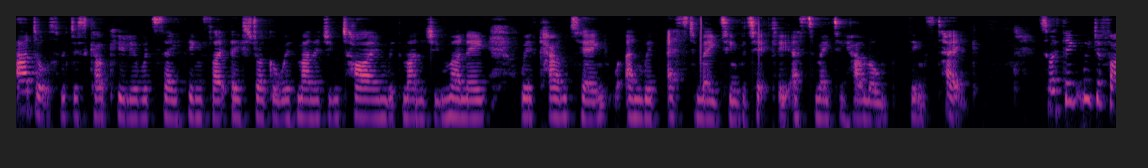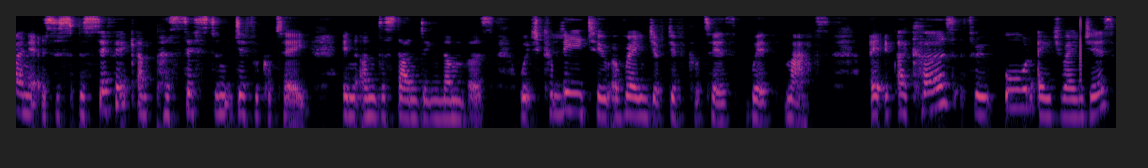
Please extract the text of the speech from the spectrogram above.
adults with dyscalculia would say things like they struggle with managing time, with managing money, with counting, and with estimating, particularly estimating how long things take. So I think we define it as a specific and persistent difficulty in understanding numbers, which can lead to a range of difficulties with maths. It occurs through all age ranges,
